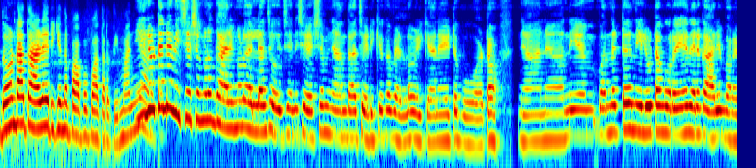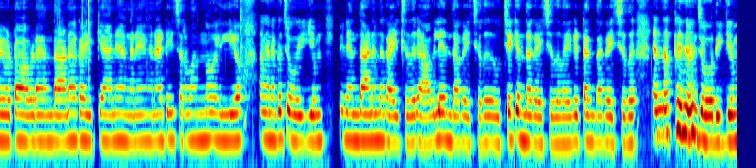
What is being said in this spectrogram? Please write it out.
ഇതുകൊണ്ട് ആ താഴെ ഇരിക്കുന്ന പാപ്പപാത്രത്തിൽ മഞ്ഞിലൂട്ടന്റെ വിശേഷങ്ങളും കാര്യങ്ങളും എല്ലാം ചോദിച്ചതിന് ശേഷം ഞാൻ എന്താ ചെടിക്കൊക്കെ വെള്ളം ഒഴിക്കാനായിട്ട് പോവാ കേട്ടോ ഞാൻ വന്നിട്ട് നീലൂട്ടൻ കുറേ നേരം കാര്യം പറയും കേട്ടോ. അവിടെ എന്താണ് കഴിക്കാൻ? അങ്ങനെ അങ്ങനെ ടീച്ചർ വന്നോ ഇല്ലയോ? അങ്ങനെയൊക്കെ ചോദിക്കും. പിന്നെ എന്താണ് ഇന്ന് കഴിച്ചത്? രാവിലെ എന്താ കഴിച്ചത്? ഉച്ചയ്ക്ക് എന്താ കഴിച്ചത്? വൈകിട്ട് എന്താ കഴിച്ചത്? എന്നൊക്കെ ഞാൻ ചോദിക്കും.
